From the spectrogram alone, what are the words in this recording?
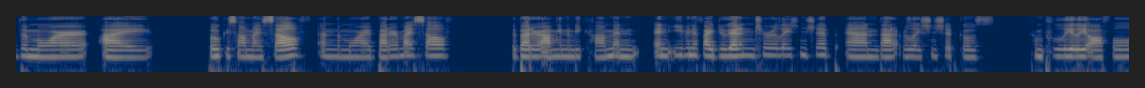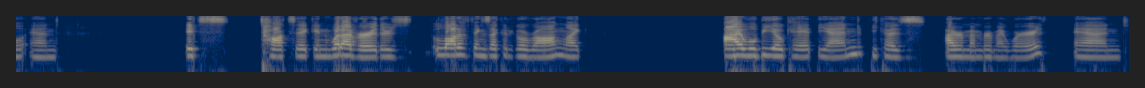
the more I focus on myself and the more I better myself, the better I'm going to become and and even if I do get into a relationship and that relationship goes completely awful and it's toxic and whatever there's a lot of things that could go wrong like I will be okay at the end because I remember my worth and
